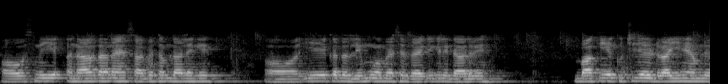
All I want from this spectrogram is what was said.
اور اس میں یہ انار دانہ ہے، ثابت ہم ڈالیں گے۔ اور یہ ایک ادھر لیمو ہم ایسے ذائقے کے لیے ڈال رہے ہیں۔ باقی یہ کچھ چیزیں ڈرائی ہیں ہم نے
